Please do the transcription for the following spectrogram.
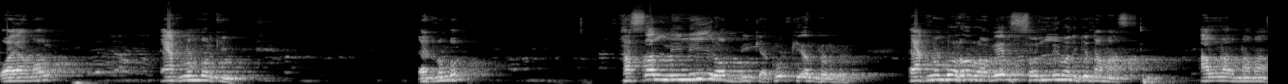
কয় আমল? এক নম্বর কি? এক নম্বর? ফাসাল লিলি রব্বিকা, খুব খেয়াল করবেন। এক নম্বর হলো রবের সল্লি মানে কি? নামাজ। আল্লাহর নামাজ।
